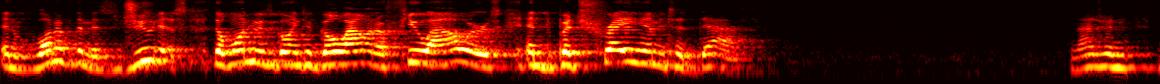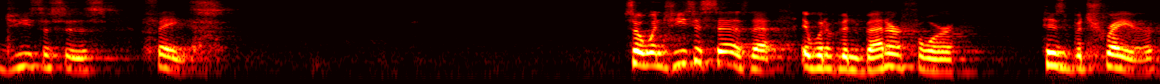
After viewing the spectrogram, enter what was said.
And one of them is Judas, the one who's going to go out in a few hours and betray him to death. Imagine Jesus' face. So when Jesus says that it would have been better for his betrayer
